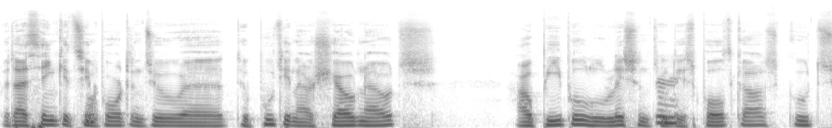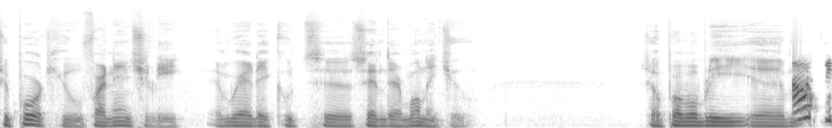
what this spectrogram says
But I think it's important to uh, to put in our show notes how people who listen to Mm. this podcast could support you financially and where they could uh, send their money to. So probably um, Okay.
